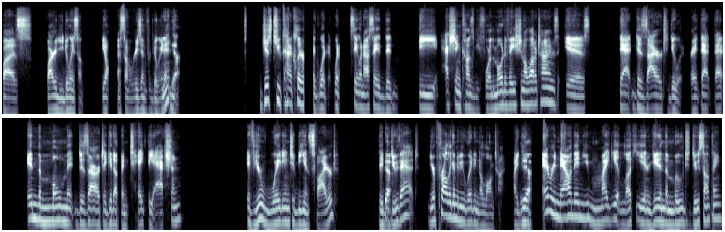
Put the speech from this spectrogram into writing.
Was why are you doing something? You don't have some reason for doing it. Yeah. Just to kind of clarify like what what I say when I say that the action comes before the motivation a lot of times is that desire to do it, right? That that in the moment desire to get up and take the action. If you're waiting to be inspired to Yeah. do that, you're probably going to be waiting a long time. Like Yeah. every now and then you might get lucky and get in the mood to do something,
